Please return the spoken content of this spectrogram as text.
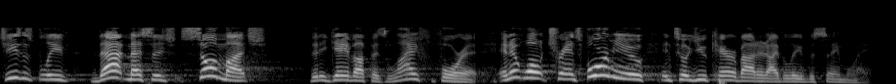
Jesus believed that message so much that he gave up his life for it. And it won't transform you until you care about it, I believe, the same way.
